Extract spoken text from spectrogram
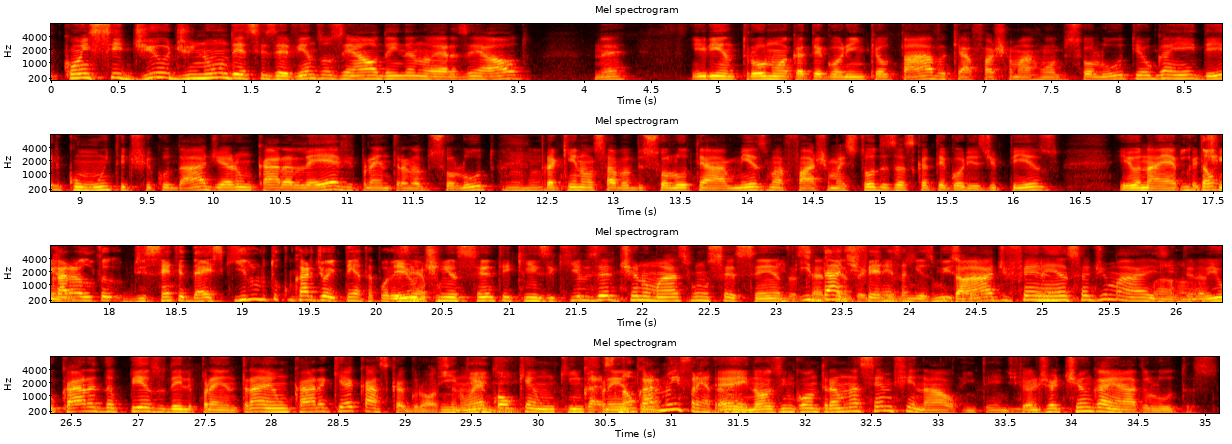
coincidiu de num desses eventos, o Zé Aldo ainda não era Zé Aldo, né? Ele entrou numa categoria em que eu tava, que é a faixa marrom absoluta, e eu ganhei dele com muita dificuldade. Era um cara leve para entrar no absoluto. Uhum. Para quem não sabe, absoluto é a mesma faixa, mas todas as categorias de peso. Eu, na época, Então tinha... o cara luta de 110 quilos luta com um cara de 80, por exemplo. Eu tinha 115 quilos, ele tinha no máximo uns 60, E- e dá 70 diferença quilos. mesmo isso? Dá É. diferença demais, Aham. entendeu? E o cara do peso dele para entrar é um cara que é casca grossa, não é Entendi. qualquer um que O cara- enfrenta. senão o cara não enfrenta, É, né? e nós encontramos na semifinal. Entendi. Então eles já tinham ganhado lutas.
